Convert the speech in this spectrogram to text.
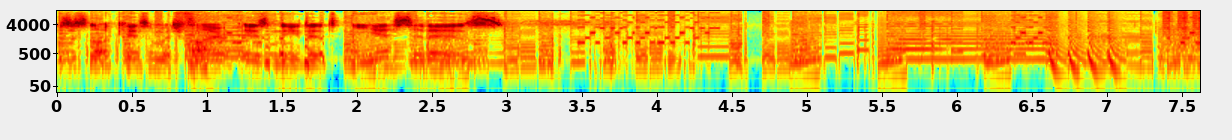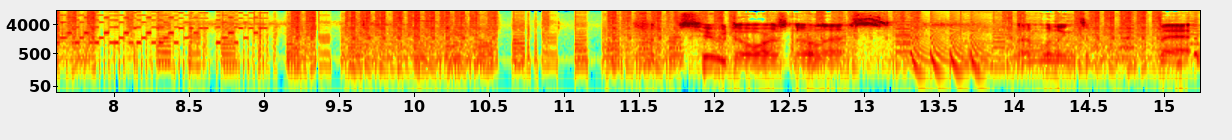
Is this not a case in which fire is needed? Yes, it is. For two doors, no less. I'm willing to bet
